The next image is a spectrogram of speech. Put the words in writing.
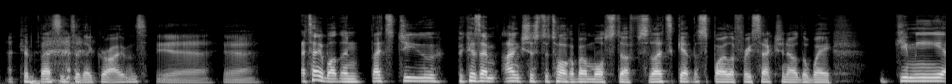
confessing to their crimes. yeah, yeah. I tell you what, then let's do because I'm anxious to talk about more stuff. So let's get the spoiler free section out of the way. Give me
